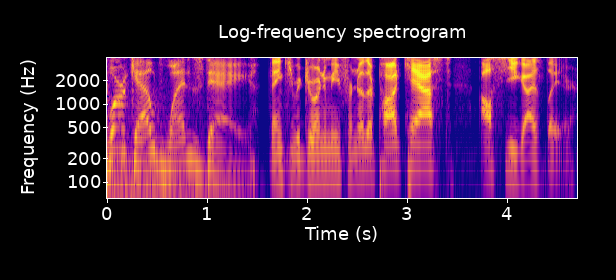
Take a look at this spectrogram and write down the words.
Workout Wednesday. Thank you for joining me for another podcast. I'll see you guys later.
